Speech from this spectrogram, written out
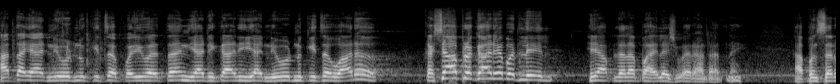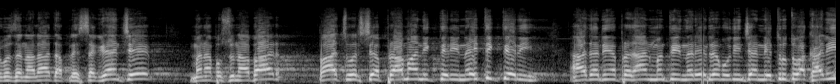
आता या निवडणुकीचं परिवर्तन या ठिकाणी या निवडणुकीचं वारं कशा प्रकारे बदलेल हे आपल्याला पाहिल्याशिवाय राहणार नाही. आपण सर्वजण आलात आपले सगळ्यांचे मनापासून आभार. पाच वर्ष प्रामाणिकतेने नैतिकतेने आदरणीय प्रधानमंत्री नरेंद्र मोदींच्या नेतृत्वाखाली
